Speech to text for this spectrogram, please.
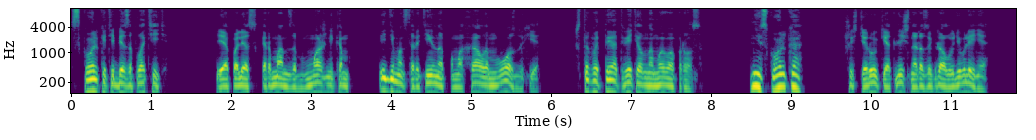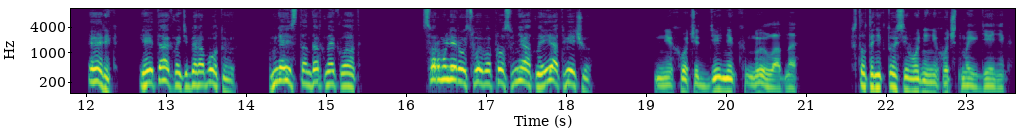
Сколько тебе заплатить?» Я полез в карман за бумажником и демонстративно помахал им в воздухе, чтобы ты ответил на мой вопрос. «Нисколько?» Шестирукий отлично разыграл удивление. «Эрик, я и так на тебя работаю. У меня есть стандартный оклад. Сформулируй свой вопрос внятно, и я отвечу». «Не хочет денег, ну и ладно. Что-то никто сегодня не хочет моих денег.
